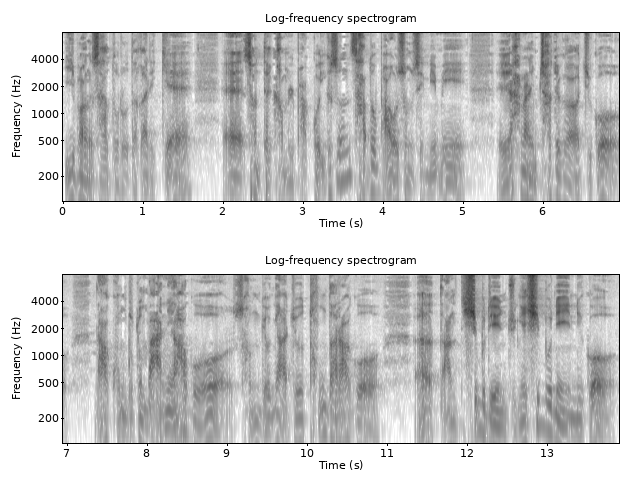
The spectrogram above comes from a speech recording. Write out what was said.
이방 사도로다가 이렇게 에, 선택함을 받고 이것은 사도 바울 선생님이 에, 하나님 찾아가 가지고 나 공부도 많이 하고 성경이 아주 통달하고 히브리인 중에 히브리인이고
